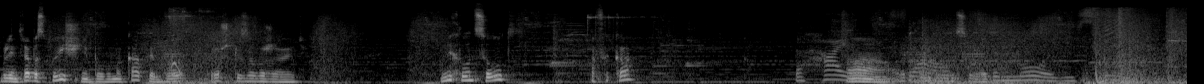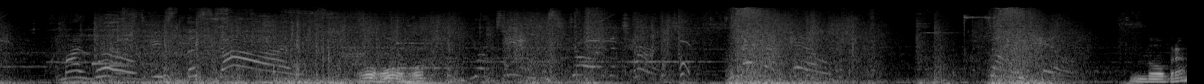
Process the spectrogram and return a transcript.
Блін, треба сповіщення повимикати, бо трошки заважають. У них Ланселот АФК. А, от ланцелот. the Добре.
